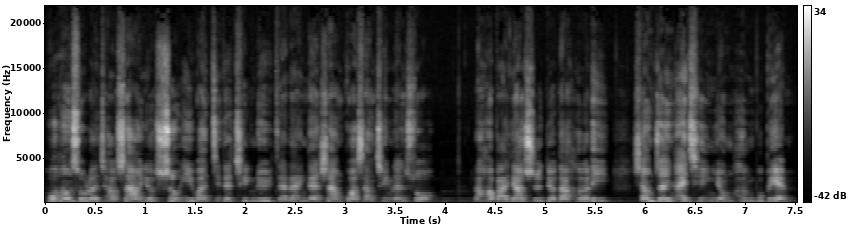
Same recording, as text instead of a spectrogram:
霍亨索伦桥上有数以万计的情侣在栏杆上挂上情人锁，然后把钥匙丢到河里，象征爱情永恒不变。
